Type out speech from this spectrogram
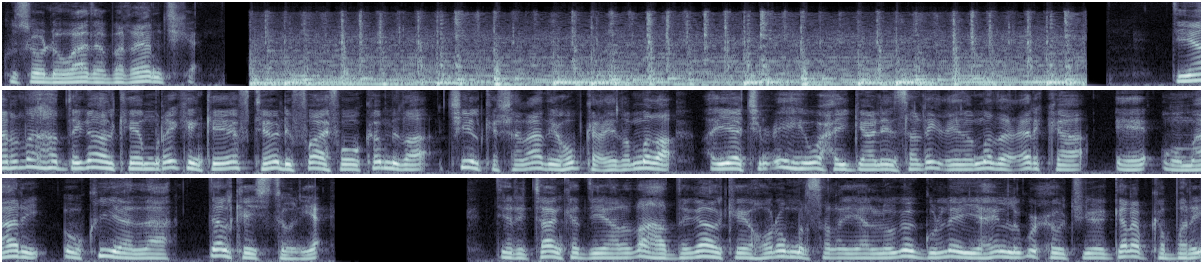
Kusoo dhowaada barnaamijka diyaaradaha dagaalka ee maraykanka ee f oo ka mid a jiilka shanaad ee hubka ciidamada ayaa jimcihii waxay gaadheen saldhig ciidamada cerka ee omari oo ku yaalla dalka estonia. Diritaanka diyaaradaha dagaalka ee horumarsan ayaa looga gul leeyahay in lagu xoojiyo garabka bari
